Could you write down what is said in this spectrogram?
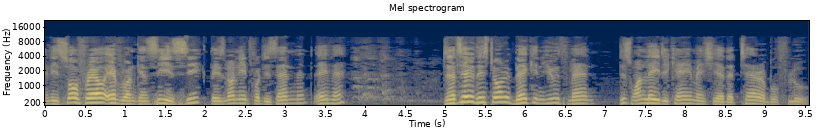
and he's so frail, everyone can see he's sick. There's no need for discernment. Amen. Did I tell you this story back in youth, man? This one lady came and she had a terrible flu.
